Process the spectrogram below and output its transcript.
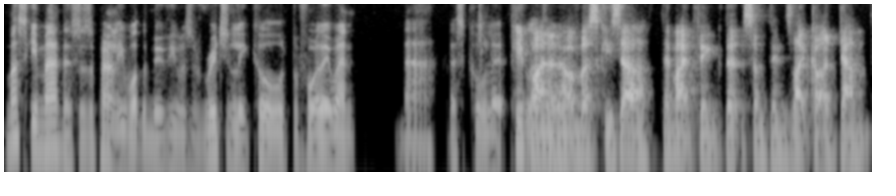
Musky Madness was apparently what the movie was originally called before they went, nah, let's call it. people Blood might not know what muskies are. They might think that something's like got a damp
